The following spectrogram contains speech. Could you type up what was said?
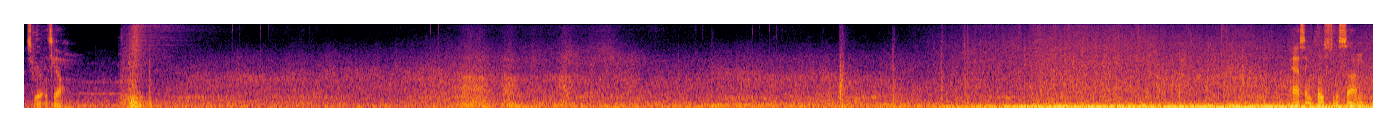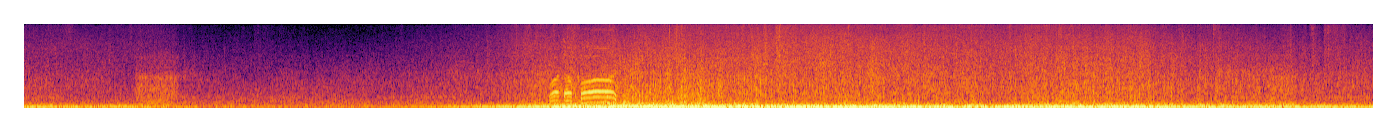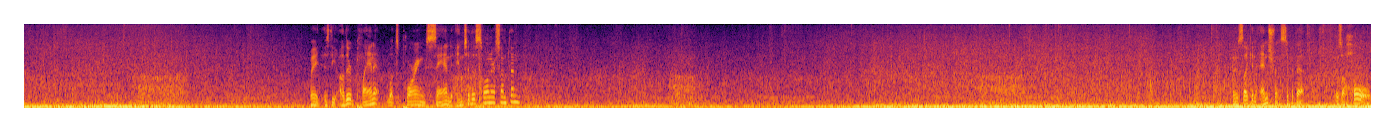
Screw it, let's go. Passing close to the sun. What the fuck? Wait, is the other planet what's pouring sand into this one or something? There's like an entrance. Look at that. There's a hole.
